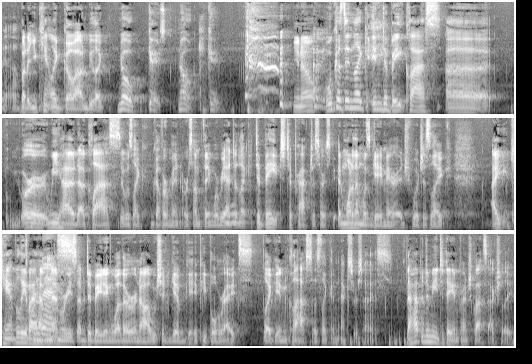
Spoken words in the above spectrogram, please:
Yeah. but you can't like go out and be like no gays no gay. you know, well, because in like in debate class, uh, or we had a class. It was like government or something where we had to like debate to practice our. Sp- and one of them was gay marriage, which is like. I can't believe I have mess. memories of debating whether or not we should give gay people rights, like in class as like an exercise. That happened to me today in French class, actually,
